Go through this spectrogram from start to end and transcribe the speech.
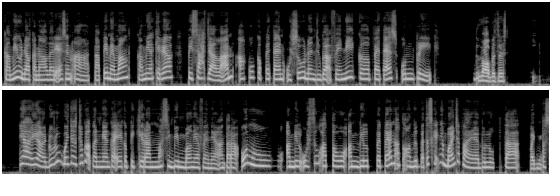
kami udah kenal dari SMA, tapi memang kami akhirnya pisah jalan. Aku ke PTN USU dan juga Feni ke PTS Unpri. Wow, betul. Ya, ya, dulu banyak juga kan yang kayak kepikiran masih bimbang ya Fen ya antara oh mau ambil USU atau ambil PTN atau ambil PTS kayaknya banyak lah ya dulu kita banyak pas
